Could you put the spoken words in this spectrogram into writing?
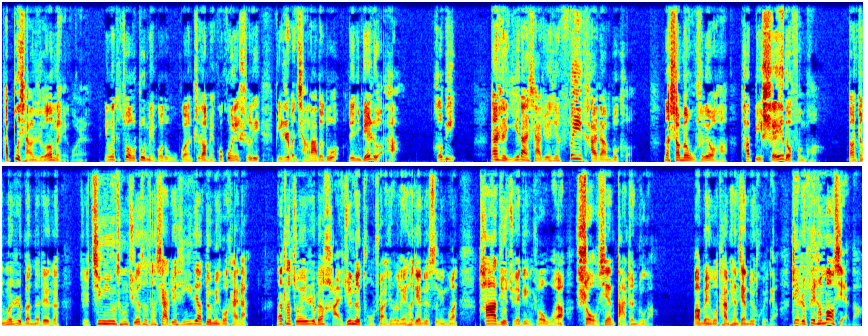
他不想惹美国人，因为他做过驻美国的武官，知道美国工业实力比日本强大的多，就你别惹他，何必？但是，一旦下决心非开战不可，那山本五十六哈，他比谁都疯狂。当整个日本的这个这个精英层、决策层下决心一定要对美国开战。那他作为日本海军的统帅，就是联合舰队司令官，他就决定说：“我要首先打珍珠港，把美国太平洋舰队毁掉。”这是非常冒险的。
